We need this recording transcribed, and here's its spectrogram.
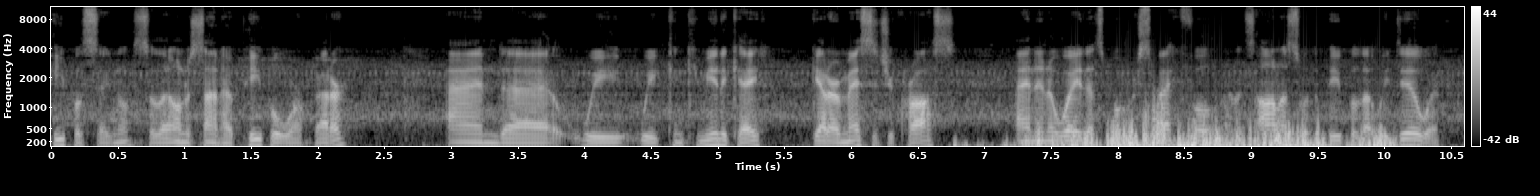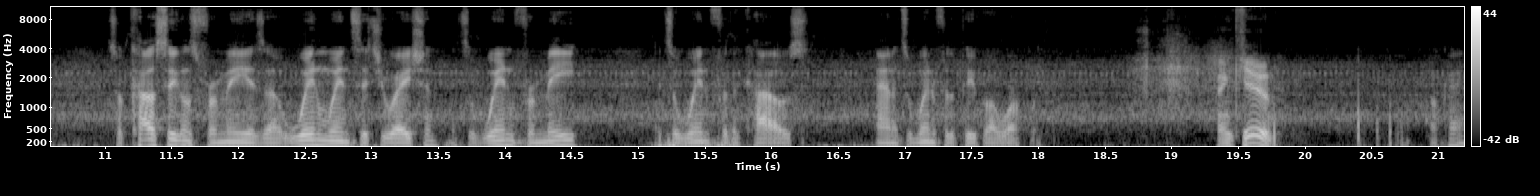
people signals so they understand how people work better. And uh, we, we can communicate, get our message across, and in a way that's both respectful and it's honest with the people that we deal with. So cow signals for me is a win-win situation. It's a win for me, it's a win for the cows, and it's a win for the people I work with. Thank you. Okay.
